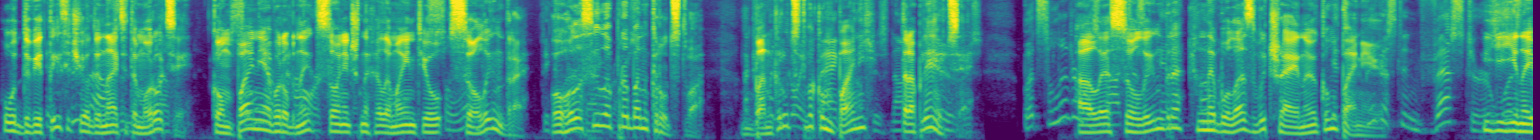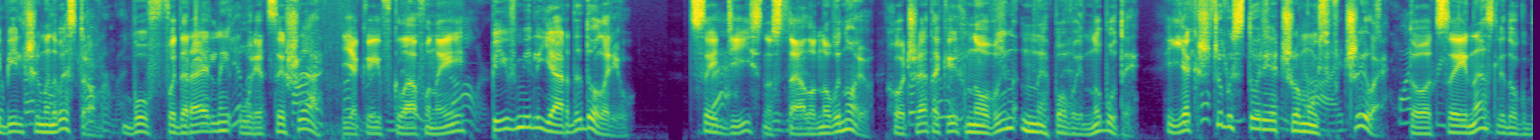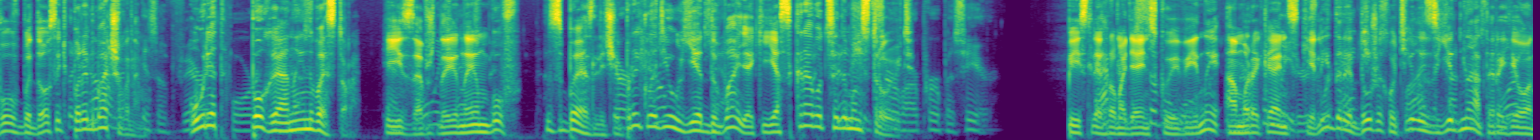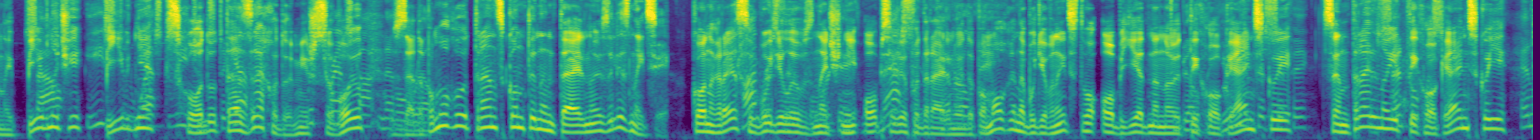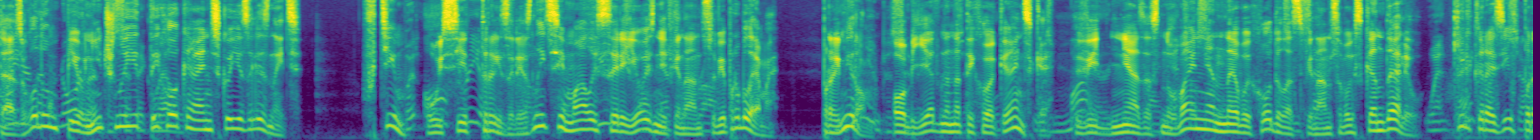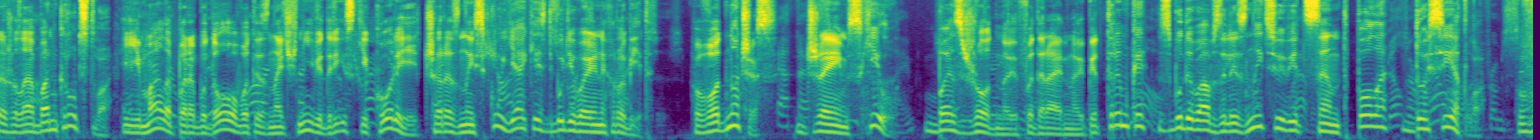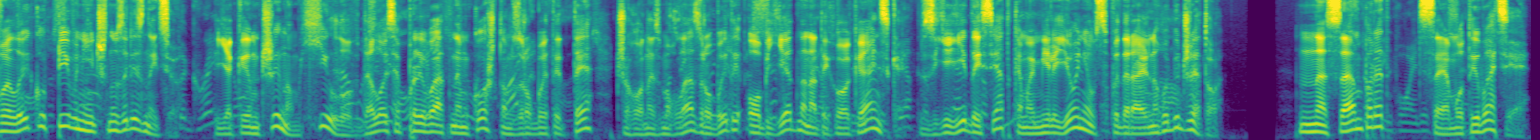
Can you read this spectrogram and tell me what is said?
У 2011 році компанія-виробник сонячних елементів Солиндра оголосила про банкрутство. Банкрутства компаній трапляються, але Солиндра не була звичайною компанією. Її найбільшим інвестором був федеральний уряд США, який вклав у неї півмільярда доларів. Це дійсно стало новиною, хоча таких новин не повинно бути. Якщо б історія чомусь вчила, то цей наслідок був би досить передбачуваним. Уряд поганий інвестор, і завжди ним був. З безлічі прикладів є два, які яскраво це демонструють. Після громадянської війни американські лідери дуже хотіли з'єднати регіони півночі, півдня, сходу та заходу між собою за допомогою трансконтинентальної залізниці. Конгрес виділив значні обсяги федеральної допомоги на будівництво об'єднаної тихоокеанської, центральної тихоокеанської та згодом північної тихоокеанської залізниць. Втім, усі три залізниці мали серйозні фінансові проблеми. Приміром, об'єднана Тихоокеанська від дня заснування не виходила з фінансових скандалів, кілька разів пережила банкрутство і мала перебудовувати значні відрізки колії через низьку якість будівельних робіт. Водночас Джеймс Хілл без жодної федеральної підтримки збудував залізницю від Сент-Пола до Сіетло, велику північну залізницю. Яким чином Хіллу вдалося приватним коштом зробити те, чого не змогла зробити об'єднана Тихоокеанська з її десятками мільйонів з федерального бюджету? Насамперед, це мотивація.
